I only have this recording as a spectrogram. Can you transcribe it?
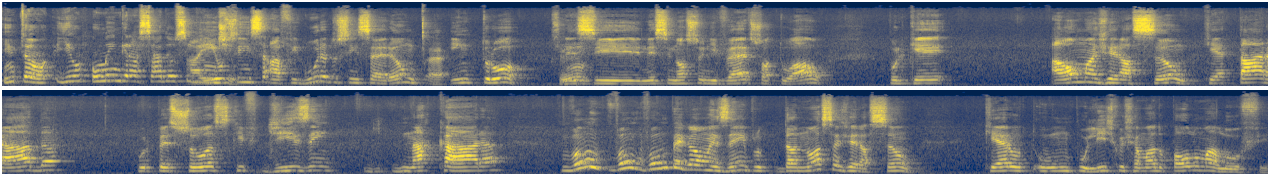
Então, e o- uma engraçada é o Aí o seguinte. a figura do sincerão É. entrou Sim. nesse, nesse nosso universo atual, porque há uma geração que é tarada por pessoas que dizem na cara. Vamos, vamos, vamos pegar um exemplo da nossa geração, que era o- um político chamado Paulo Maluf.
